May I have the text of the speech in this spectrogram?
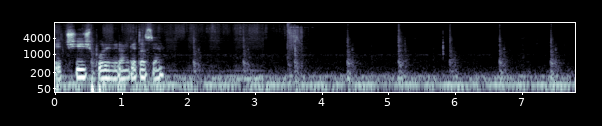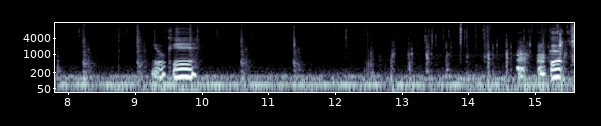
Geht Skispur, wie lange geht das hier? Okay. Ah, okay.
